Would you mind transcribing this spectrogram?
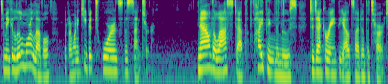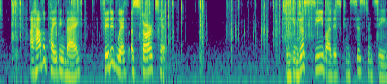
to make it a little more level, but I want to keep it towards the center. Now the last step, piping the mousse to decorate the outside of the tart. I have a piping bag fitted with a star tip you can just see by this consistency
